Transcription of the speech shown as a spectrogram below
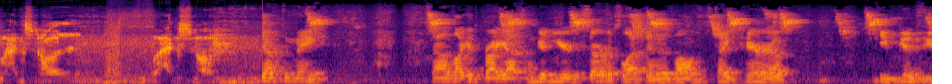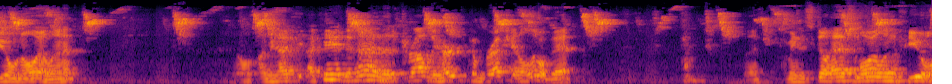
Wax on, wax off. junk to me. Sounds like it's probably got some good years of service left in it as long as it's taken care of. Keep good fuel and oil in it. I mean, I, I can't deny that it probably hurt the compression a little bit. But, I mean, it still has some oil in the fuel.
